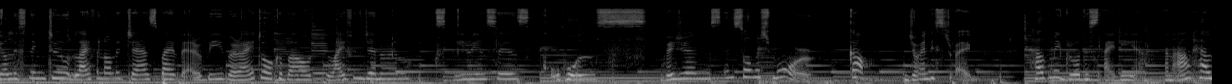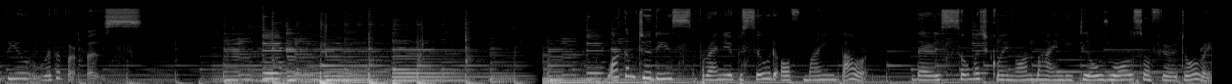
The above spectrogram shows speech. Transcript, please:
You're listening to Life and Knowledge Jazz by Verby, where I talk about life in general, experiences, goals, visions, and so much more. Come, join this tribe. Help me grow this idea, and I'll help you with a purpose. Welcome to this brand new episode of Mind Power. There is so much going on behind the closed walls of your doorway.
